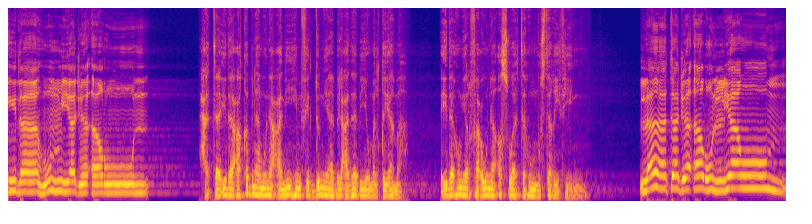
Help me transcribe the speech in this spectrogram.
إذا هم يجأرون. حتى إذا عاقبنا منعميهم في الدنيا بالعذاب يوم القيامة إذا هم يرفعون أصواتهم مستغيثين. لا تجأروا اليوم.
